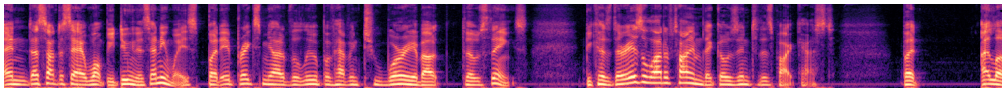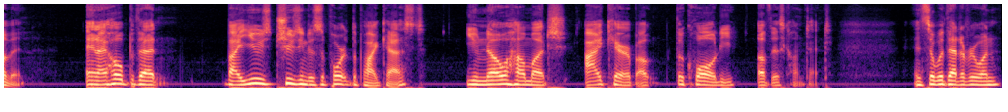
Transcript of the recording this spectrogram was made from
And that's not to say I won't be doing this anyways, but it breaks me out of the loop of having to worry about those things because there is a lot of time that goes into this podcast. But I love it. And I hope that by you choosing to support the podcast, you know how much I care about the quality of this content. And so, with that, everyone,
